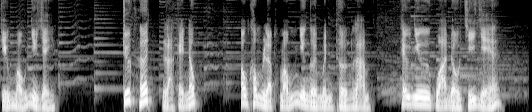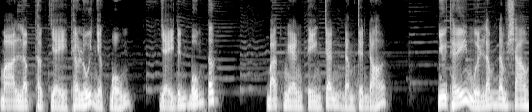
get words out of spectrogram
kiểu mẫu như vậy. Trước hết là cái nóc. Ông không lợp mỏng như người mình thường làm, theo như quả đồ chỉ vẽ, mà lợp thật dày theo lối Nhật bổn, dày đến 4 tấc. Bạc ngàn tiền tranh nằm trên đó. Như thế 15 năm sau,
